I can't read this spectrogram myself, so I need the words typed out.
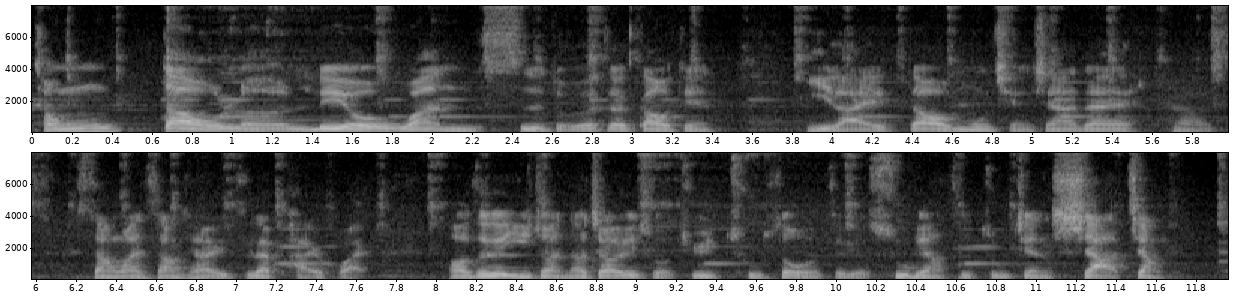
从到了六万四左右这个高点以来，到目前现在在呃三万上下一直在徘徊。好，这个移转到交易所去出售的这个数量是逐渐下降的。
